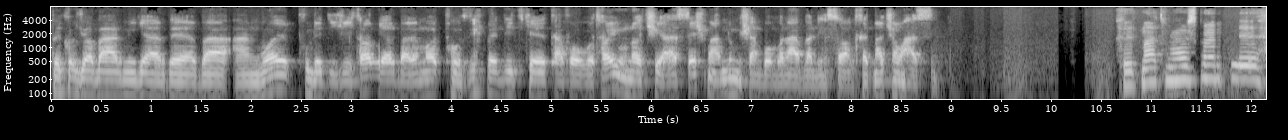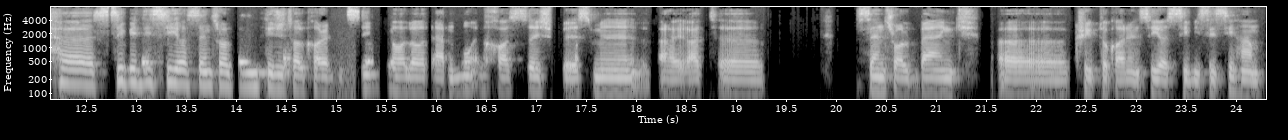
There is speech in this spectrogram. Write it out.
به کجا برمیگرده و انواع پول دیجیتال اگر برای ما توضیح بدید که تفاوت های اونا چی هستش. ممنون میشم به عنوان اولین سال خدمت شما هستیم. خدمتتون ارز کنم که CBDC یا سنترال بانک دیجیتال کارنسی که حالا در نوع خاصش به اسم در حقیقت Central Bank Cryptocurrency یا CBCC هم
